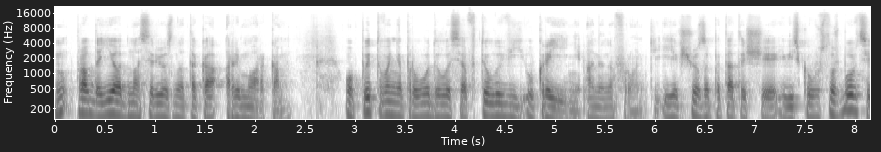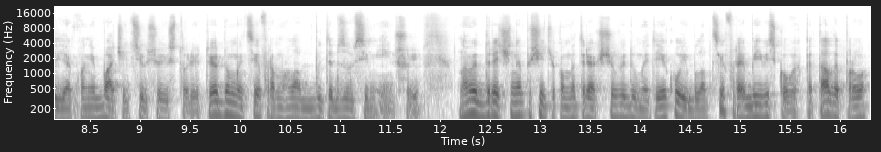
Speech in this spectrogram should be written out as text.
Ну, правда, є одна серйозна така ремарка. Опитування проводилося в тиловій Україні, а не на фронті. І якщо запитати ще військовослужбовців, як вони бачать цю всю історію, то я думаю, цифра могла б бути б зовсім іншою. Навіть, до речі, напишіть у коментарях, що ви думаєте, якою була б цифра, аби військових питали про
